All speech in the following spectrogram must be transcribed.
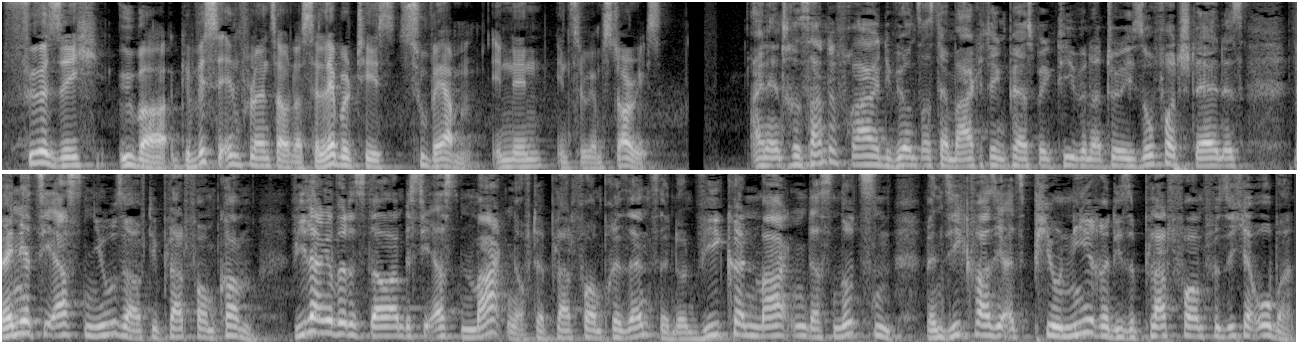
für sich über gewisse Influencer oder Celebrities zu werben in den Instagram Stories. Eine interessante Frage, die wir uns aus der Marketingperspektive natürlich sofort stellen, ist, wenn jetzt die ersten User auf die Plattform kommen, wie lange wird es dauern, bis die ersten Marken auf der Plattform präsent sind? Und wie können Marken das nutzen, wenn sie quasi als Pioniere diese Plattform für sich erobern?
